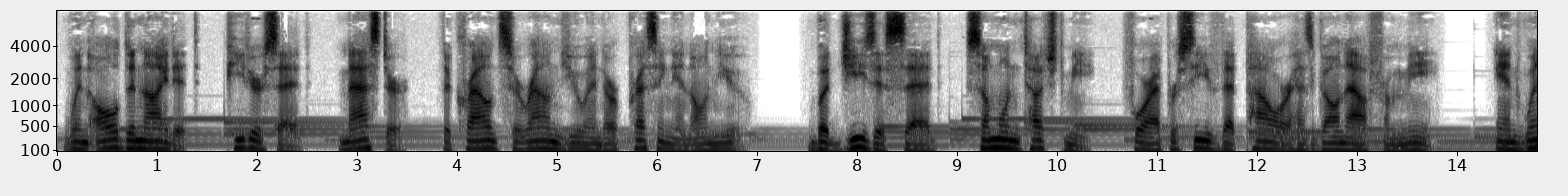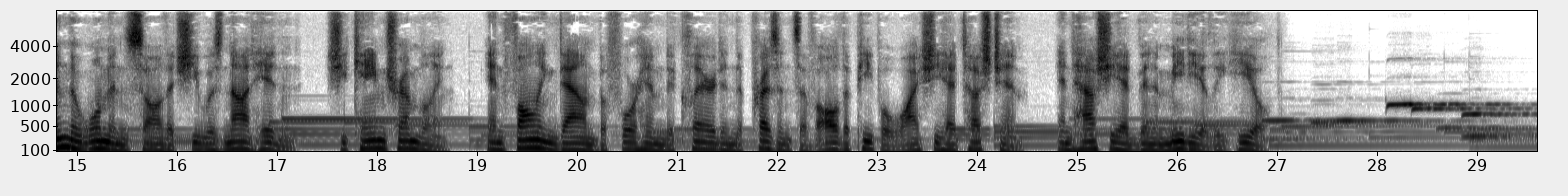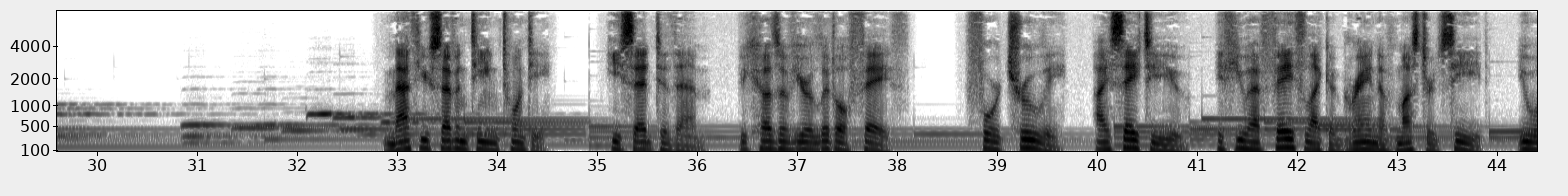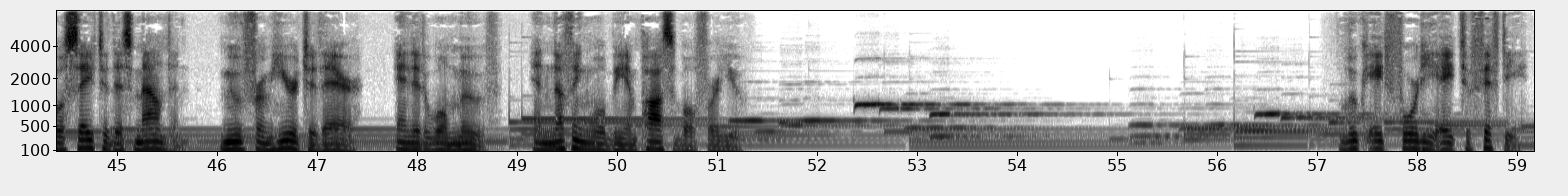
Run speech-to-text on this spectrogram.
When all denied it, Peter said, Master, the crowd surround you and are pressing in on you. But Jesus said, Someone touched me, for I perceive that power has gone out from me. And when the woman saw that she was not hidden, she came trembling, and falling down before him declared in the presence of all the people why she had touched him, and how she had been immediately healed. Matthew 17:20 He said to them, Because of your little faith. For truly, I say to you, if you have faith like a grain of mustard seed, you will say to this mountain, Move from here to there, and it will move, and nothing will be impossible for you. Luke 8:48-50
